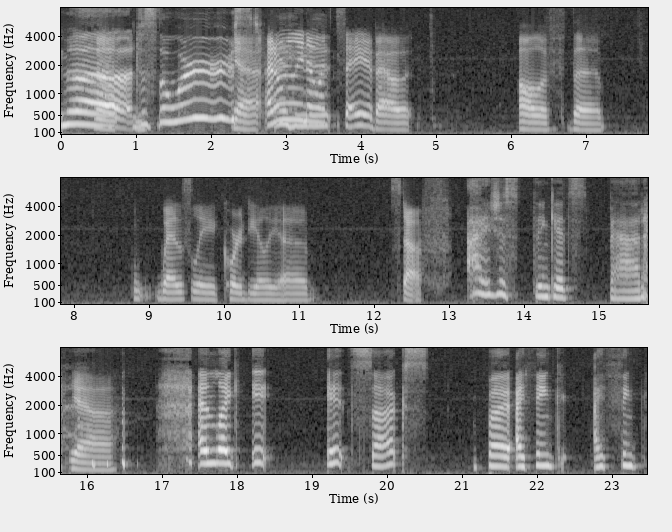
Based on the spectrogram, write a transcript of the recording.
Ugh, uh, just the worst. Yeah, I don't really know it. what to say about all of the Wesley Cordelia stuff. I just think it's bad. Yeah. and like it it sucks but i think i think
